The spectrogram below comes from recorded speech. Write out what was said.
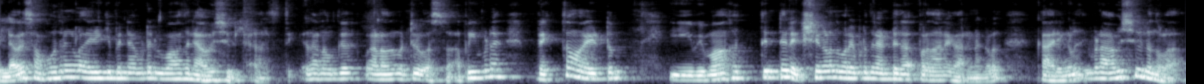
എല്ലാവരും സഹോദരങ്ങളായിരിക്കും പിന്നെ അവിടെ വിവാഹത്തിന് ആവശ്യമില്ല യഥാർത്ഥത്തിൽ. അതാണ് നമുക്ക് കാണാവുന്ന മറ്റൊരു വസ്തുത. അപ്പോൾ ഇവിടെ വ്യക്തമായിട്ടും ഈ വിവാഹത്തിന്റെ ലക്ഷ്യങ്ങളെന്ന് പറയപ്പെടുന്ന രണ്ട് പ്രധാന കാരണങ്ങൾ കാര്യങ്ങൾ ഇവിടെ ആവശ്യമില്ലെന്നുള്ളതാണ്.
